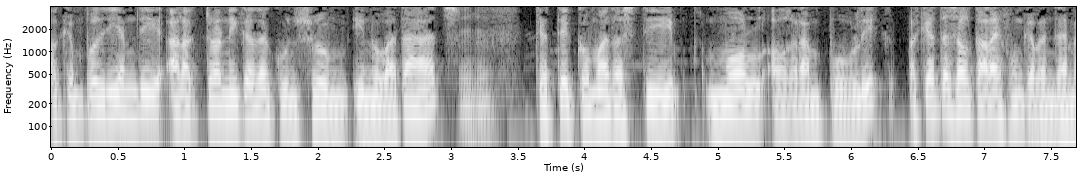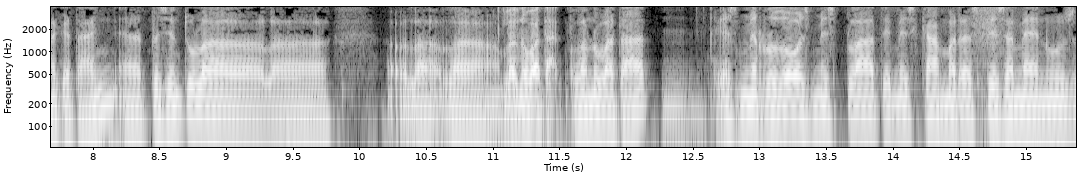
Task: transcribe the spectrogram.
el que en podríem dir electrònica de consum i novetats, uh mhm. -huh. que té com a destí molt el gran públic. Aquest és el telèfon que vendrem aquest any. Eh, presento la, la, la, la, la novetat. La novetat. Mm. És més rodó, és més pla, té més càmeres, pesa menys,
